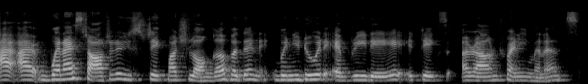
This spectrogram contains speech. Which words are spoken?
I, I when I started, it used to take much longer, but then when you do it every day, it takes around 20 minutes.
